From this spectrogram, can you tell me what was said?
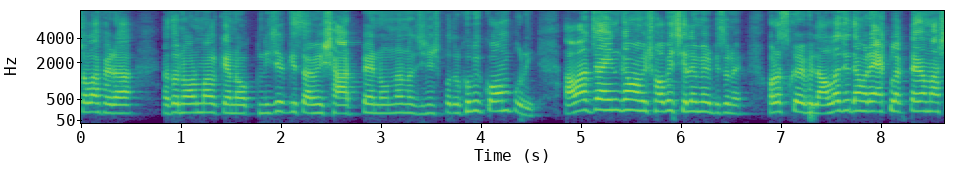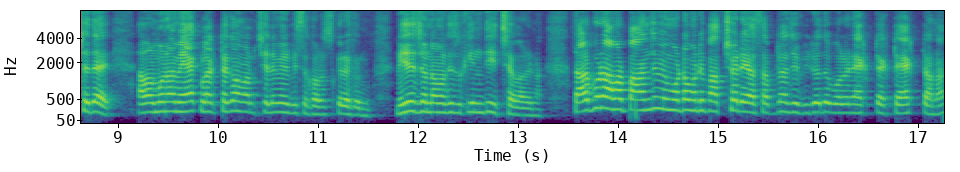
চলাফেরা এত নর্মাল কেন? নিজের কিছু, আমি শার্ট প্যান্ট অন্যান্য জিনিসপত্র খুবই কম পরি। আমার যা ইনকাম আমি সবই ছেলে মেয়ের পিছনে খরচ করে ফেলি। আল্লাহ যদি আমার এক লাখ টাকা মাসে দেয়, আমার মনে হয় আমি এক লাখ টাকা আমার ছেলে মেয়ের পিছনে খরচ করে ফেলব। নিজের জন্য আমার কিছু কিনতে ইচ্ছা করে না। তারপরে আমার পাঞ্জাবি মোটামুটি পাঁচ ছয়টাই আছে। আপনারা যে ভিডিওতে বলেন, একটা একটা একটা না।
